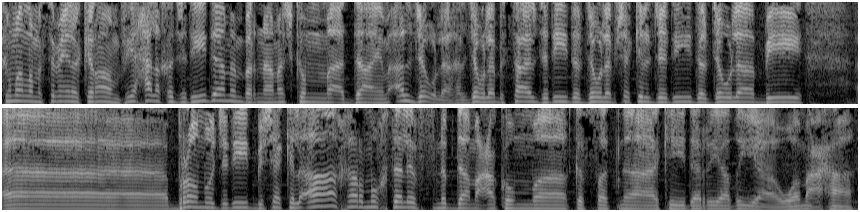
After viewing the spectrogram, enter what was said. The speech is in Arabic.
حياكم الله مستمعينا الكرام. في حلقة جديدة من برنامجكم الدائم الجولة، الجولة ب style جديد، الجولة بشكل جديد، الجولة ب برومو جديد بشكل آخر مختلف. نبدأ معكم آه، قصتنا أكيد الرياضية ومعها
